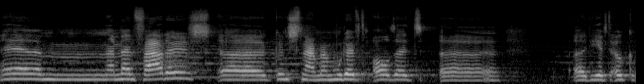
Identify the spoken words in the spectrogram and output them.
Ehm, nou, mijn vader is eh, kunstenaar. Mijn moeder heeft altijd, eh, eh, die heeft ook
